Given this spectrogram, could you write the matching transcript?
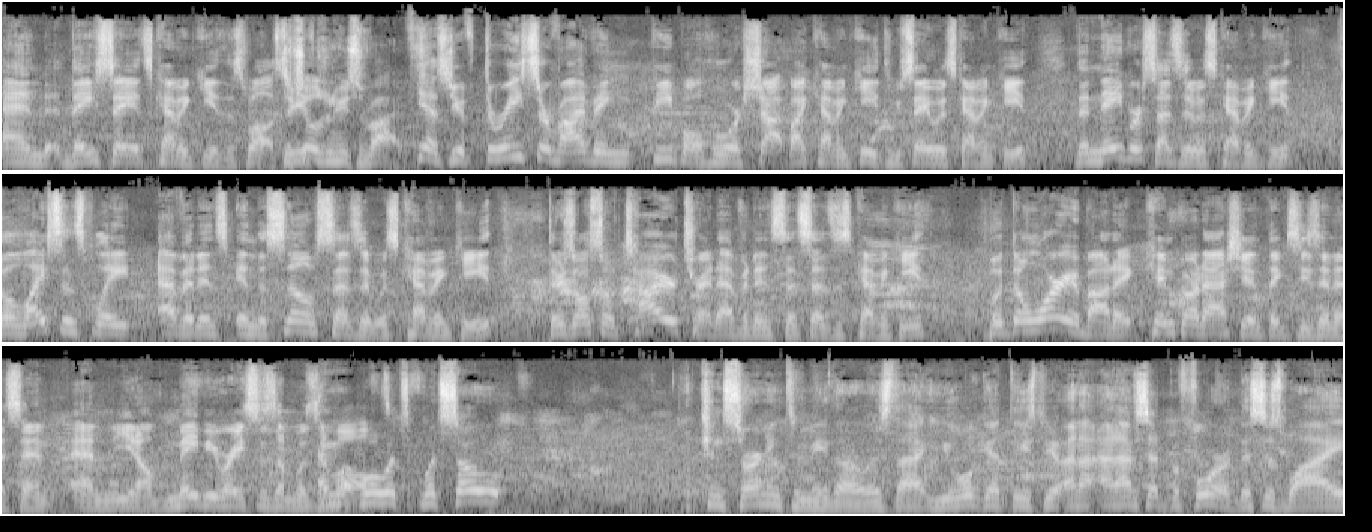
and they say it's Kevin Keith as well. So The you- children who survived. Yes, you have three surviving people who were shot by Kevin Keith who say it was Kevin Keith. The neighbor says it was Kevin Keith. The license plate evidence in the snow says it was Kevin Keith. There's also tire tread evidence that says it's Kevin Keith. But don't worry about it. Kim Kardashian thinks he's innocent, and you know maybe racism was And what, involved. well, what's what's so concerning to me though is that you will get these people, and, I, and I've said before, this is why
